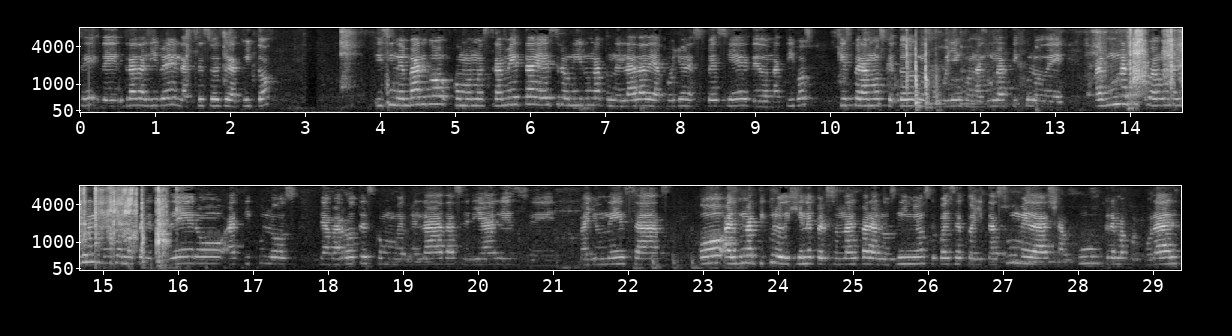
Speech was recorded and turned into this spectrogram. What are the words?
de entrada libre, el acceso es gratuito. Y sin embargo, como nuestra meta es reunir una tonelada de apoyo en especie de donativos, sí esperamos que todos nos apoyen con algún artículo de algún artículo, algún alimento no perecedero, artículos de abarrotes como mermeladas, cereales, eh, mayonesas, o algún artículo de higiene personal para los niños, que pueden ser toallitas húmedas, shampoo, crema corporal,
